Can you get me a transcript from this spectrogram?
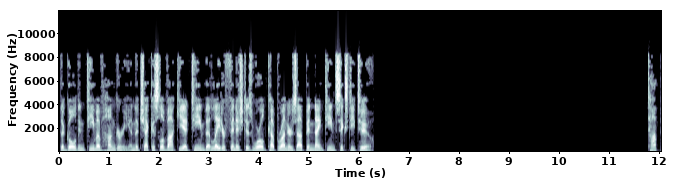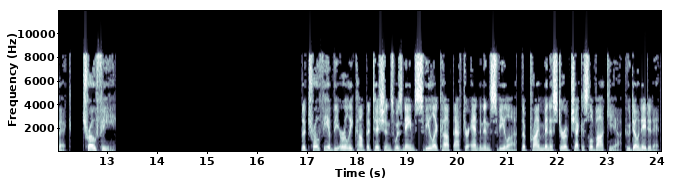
the Golden Team of Hungary and the Czechoslovakia team that later finished as World Cup runners-up in 1962. Trophy The trophy of the early competitions was named Švehla Cup after Antonin Švehla, the Prime Minister of Czechoslovakia, who donated it.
